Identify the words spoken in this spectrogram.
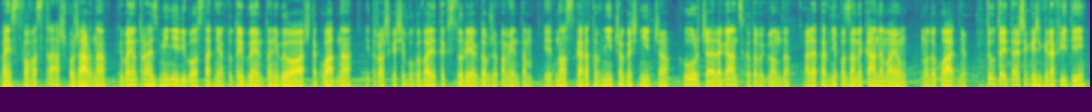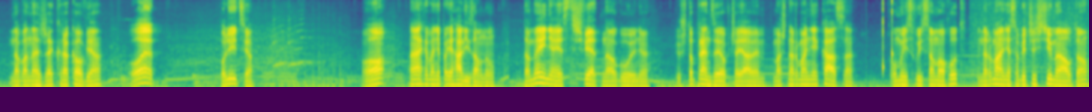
Państwowa Straż Pożarna. Chyba ją trochę zmienili, bo ostatnio jak tutaj byłem, to nie była aż tak ładna. I troszkę się bugowały tekstury, jak dobrze pamiętam. Jednostka ratowniczo-gaśnicza. Kurczę, elegancko to wygląda. Ale pewnie pozamykane mają. No dokładnie. Tutaj też jakieś graffiti na banerze Krakowia. Łeb! Policja. O, a chyba nie pojechali za mną. Ta myjnia jest świetna ogólnie. Już to prędzej obczajałem. Masz normalnie kasę. Umyj swój samochód i normalnie sobie czyścimy auto.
